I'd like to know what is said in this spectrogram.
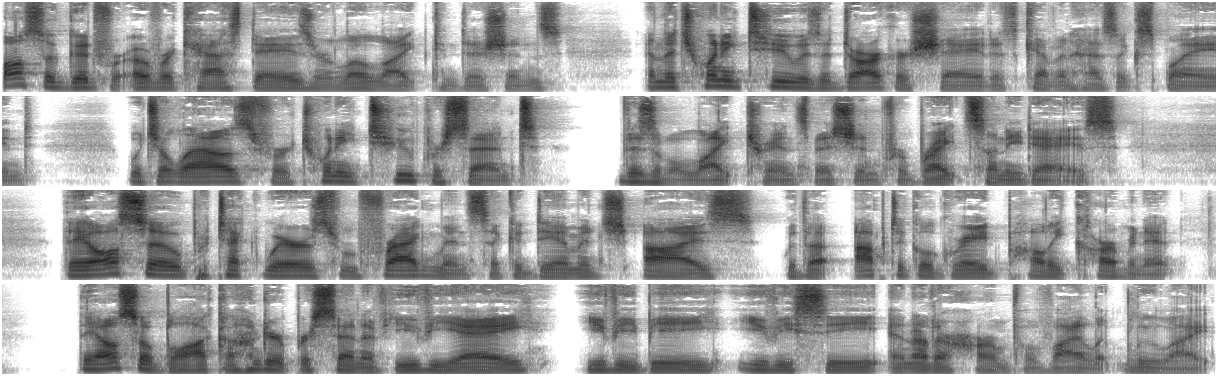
also good for overcast days or low light conditions. And the 22 is a darker shade, as Kevin has explained, which allows for 22% visible light transmission for bright sunny days. They also protect wearers from fragments that could damage eyes with an optical grade polycarbonate. They also block 100% of UVA, UVB, UVC, and other harmful violet blue light.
